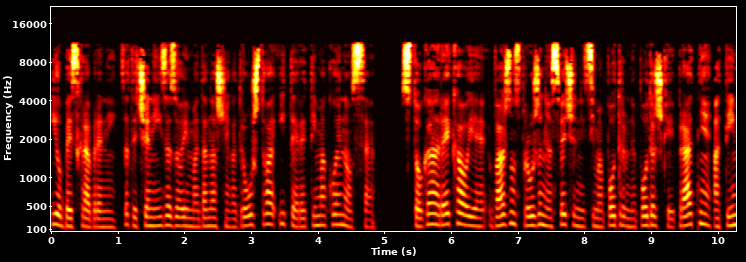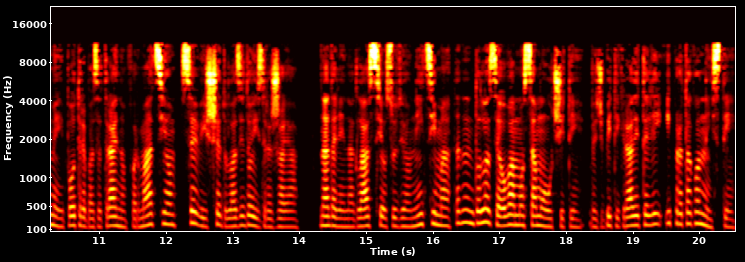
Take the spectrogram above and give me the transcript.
i obeshrabreni, zatečeni izazovima današnjega društva i teretima koje nose. Stoga, rekao je, važnost pružanja svećenicima potrebne podrške i pratnje, a time i potreba za trajnom formacijom, sve više dolazi do izražaja. Nadalje je naglasio sudionicima da ne dolaze ovamo samo učiti, već biti graditelji i protagonisti.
